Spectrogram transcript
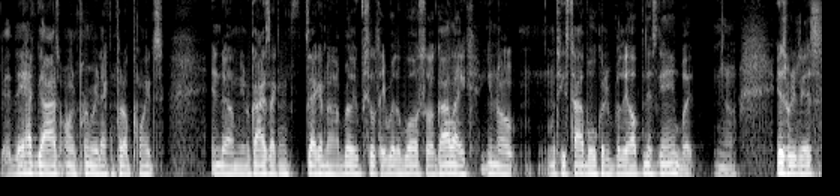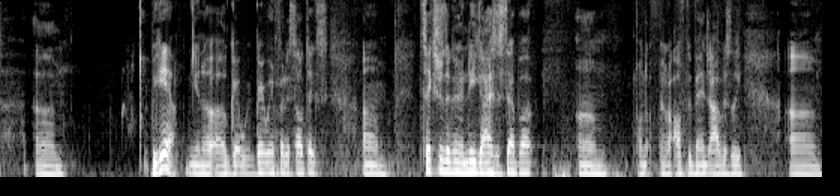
they have guys on the perimeter that can put up points, and um, you know guys that can that can uh, really facilitate really well. So a guy like you know Matisse Thybulle could have really helped in this game, but you know, it is what it is. Um, but yeah, you know, a great great win for the Celtics. Um, Sixers are going to need guys to step up um, on the, off the bench, obviously. Um,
